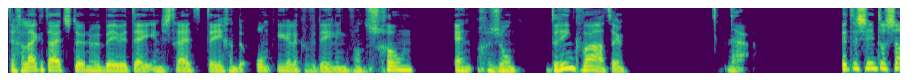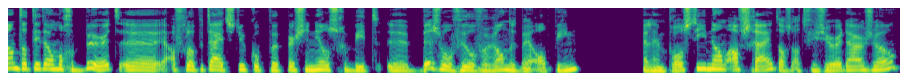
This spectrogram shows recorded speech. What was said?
Tegelijkertijd steunen we BWT in de strijd tegen de oneerlijke verdeling van schoon en gezond drinkwater. Nou het is interessant dat dit allemaal gebeurt. Uh, afgelopen tijd is natuurlijk op eh, personeelsgebied uh, best wel veel veranderd bij Alpine. Ellen Prost nam afscheid als adviseur daar zo.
